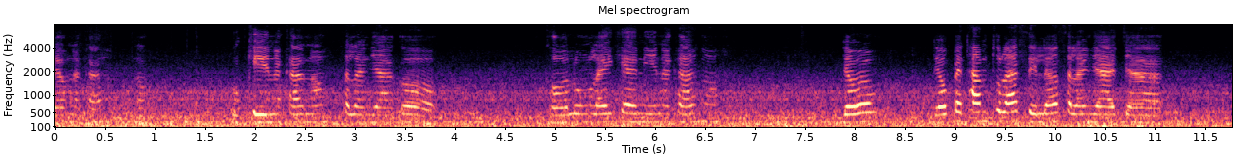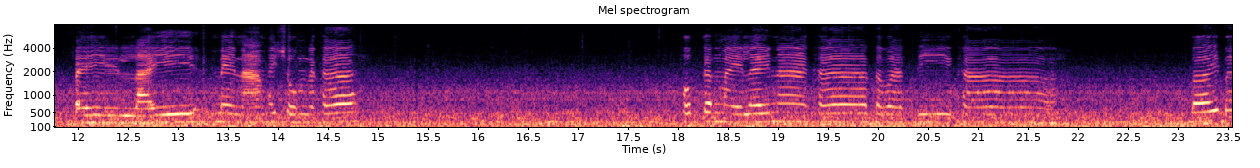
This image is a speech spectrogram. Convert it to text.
แล้วนะคะเนาะโอ เคนะคะเนาะสรัญญาก็ขอลงไลค์แค่นี้นะคะเนาะเดี๋ยวเดี๋ยวไปทำธุระเสร็จแล้วสรัญญาจะไปไหลแม่น้ำให้ชมนะคะ พบกันใหม่ไลฟ์หน้าค่ะ สวัสดีค่ะบายบ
